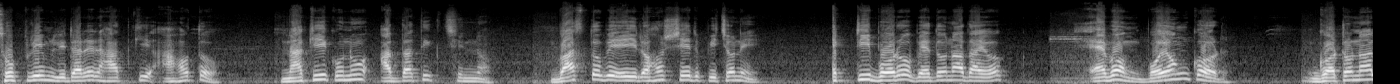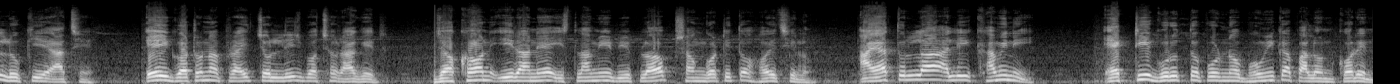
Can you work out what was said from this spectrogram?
সুপ্রিম লিডারের হাত কি আহত, নাকি কোনো আধ্যাত্মিক ছিন্ন? বাস্তবে এই রহস্যের পিছনে একটি বড় বেদনাদায়ক এবং ভয়ঙ্কর ঘটনা লুকিয়ে আছে। এই ঘটনা প্রায় চল্লিশ বছর আগের, যখন ইরানে ইসলামী বিপ্লব সংগঠিত হয়েছিল। আয়াতুল্লাহ আলী খামিনি একটি গুরুত্বপূর্ণ ভূমিকা পালন করেন।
